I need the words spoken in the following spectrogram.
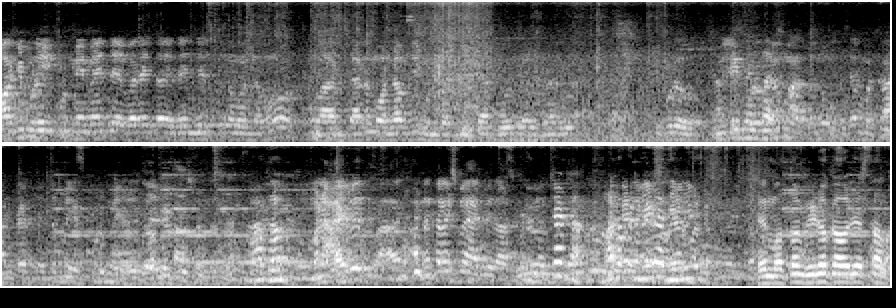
మాకు ఇప్పుడు ఇప్పుడు మేమైతే ఎవరైతే అరేంజ్ చేసుకున్నామన్నామో వారి ధనం వన్ ఆఫ్ ది ఉంటుంది. ఇప్పుడు మిలిటరీ మాతో ఒకసారి మా కాంటాక్ట్ అయితే మీరు ఎప్పుడు మీరు మన ఆయుర్వేద అనంతలక్ష్మి ఆయుర్వేద హాస్పిటల్. నేను మొత్తం వీడియో కవర్ చేస్తాను.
